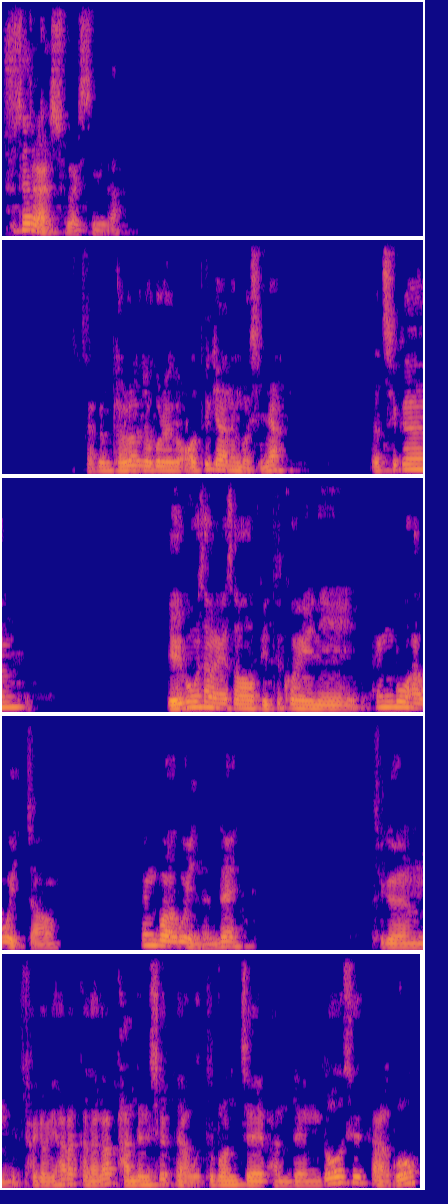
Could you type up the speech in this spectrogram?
추세를 알 수가 있습니다. 자, 그럼 결론적으로 이거 어떻게 하는 것이냐? 자, 지금 일봉상에서 비트코인이 횡보하고 있죠. 횡보하고 있는데 지금 가격이 하락하다가 반등 실패하고 두 번째 반등도 실패하고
